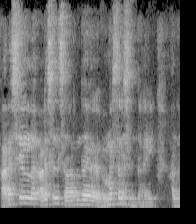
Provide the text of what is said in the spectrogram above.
அரசியல் அரசியல் சார்ந்த விமர்சன சிந்தனை அது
